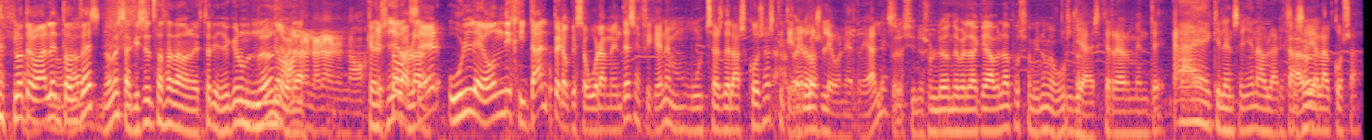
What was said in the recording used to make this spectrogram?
¿No te vale, entonces? No ves, aquí se está saltando la historia. Yo quiero un león no, de verdad. no, no, no, no. Que Esto va a hablar. ser un león digital, pero que seguramente se fijen en muchas de las cosas que Ah, tienen los leones reales. Pero si no es un león de verdad que habla, pues a mí no me gusta. ya, es que realmente. Ay, que le enseñen a hablar, esa sería la cosa.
